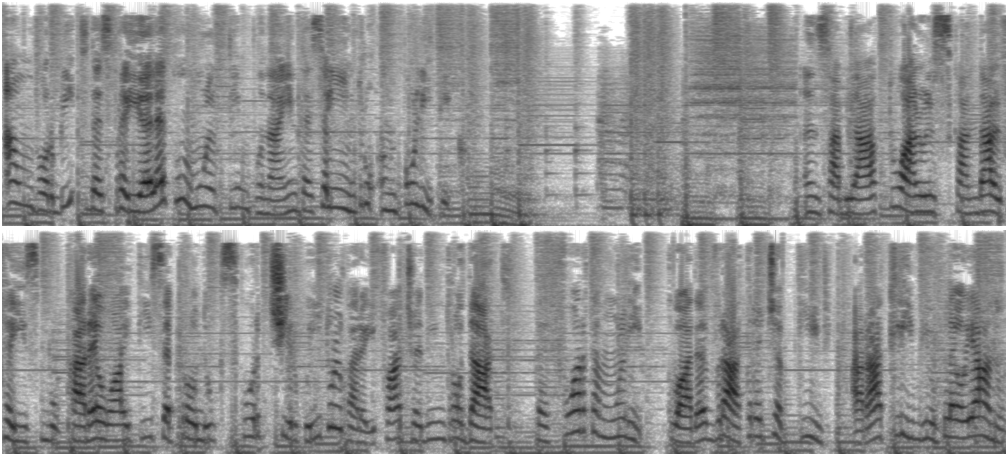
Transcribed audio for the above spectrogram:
Am vorbit despre ele cu mult timp înainte să intru în politic. Însă abia actualul scandal Facebook care IT se produc scurt circuitul care îi face dintr-o dată, pe foarte mult, cu adevărat receptivi, arată Liviu Pleoianu,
